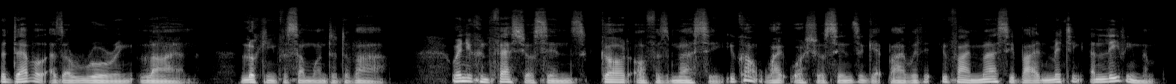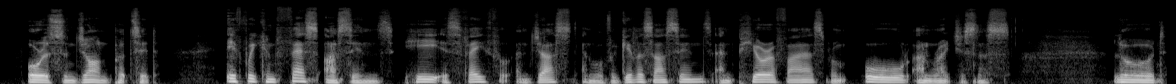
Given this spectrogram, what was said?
the devil as a roaring lion, looking for someone to devour. When you confess your sins, God offers mercy. You can't whitewash your sins and get by with it. You find mercy by admitting and leaving them. Or as St. John puts it, if we confess our sins, he is faithful and just and will forgive us our sins and purify us from all unrighteousness. Lord,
